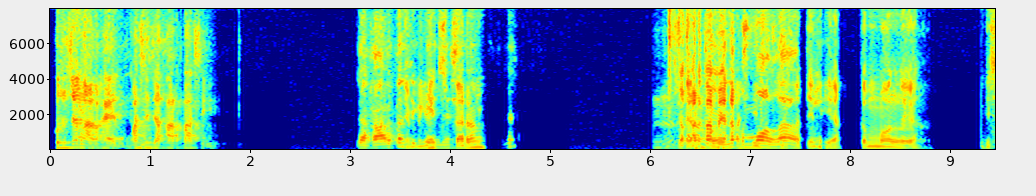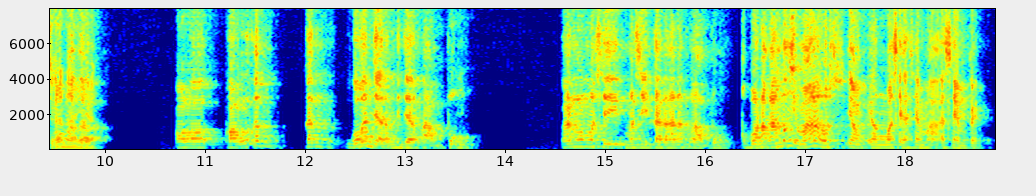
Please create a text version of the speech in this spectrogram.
Khususnya nggak kayak pas di Jakarta sih. Jakarta sih Emangnya kayaknya sekarang? sih. Hmm? Jakarta mainnya ke mall lah. tempat ini ya, ke mall ya. Di sana ya. Kalau kalau kan kan gua kan jarang di Jakarta Lampung. Kan lo masih masih kadang-kadang ke Lampung. Keponakan lu gimana us? Yang yang masih SMA SMP?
